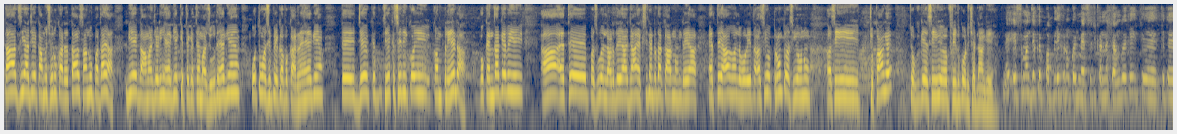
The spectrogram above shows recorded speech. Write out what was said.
ਤਾਂ ਅਸੀਂ ਅੱਜ ਇਹ ਕੰਮ ਸ਼ੁਰੂ ਕਰ ਦਿੱਤਾ, ਸਾਨੂੰ ਪਤਾ ਆ ਵੀ ਇਹ ਗਾਵਾਂ ਜਿਹੜੀਆਂ ਹੈਗੀਆਂ ਕਿੱਥੇ ਕਿੱਥੇ ਮੌਜੂਦ ਹੈਗੀਆਂ ਆ, ਉਹ ਤੋਂ ਅਸੀਂ ਪਿਕਅਪ ਕਰ ਰਹੇ ਹੈਗੇ ਆ। ਤੇ ਜੇ ਜੇ ਕਿਸੇ ਦੀ ਕੋਈ ਕੰਪਲੇਂਟ ਆ ਉਹ ਕਹਿੰਦਾ ਕਿ ਵੀ ਆ ਇੱਥੇ ਪਸ਼ੂ ਲੜਦੇ ਆ ਜਾਂ ਐਕਸੀਡੈਂਟ ਦਾ ਕਾਰਨ ਹੁੰਦੇ ਆ ਇੱਥੇ ਆਹ ਗੱਲ ਹੋ ਗਈ ਤਾਂ ਅਸੀਂ ਉਹ ਤੁਰੰਤ ਅਸੀਂ ਉਹਨੂੰ ਅਸੀਂ ਚੁੱਕਾਂਗੇ ਚੁੱਕ ਕੇ ਅਸੀਂ ਫਰੀਦਕੋਟ ਛੱਡਾਂਗੇ। ਇਸ ਸੰਬੰਧੀ ਕੋਈ ਪਬਲਿਕ ਨੂੰ ਕੋਈ ਮੈਸੇਜ ਕਰਨਾ ਚਾਹੋਗੇ ਕਿ ਕਿ- ਕਿਤੇ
